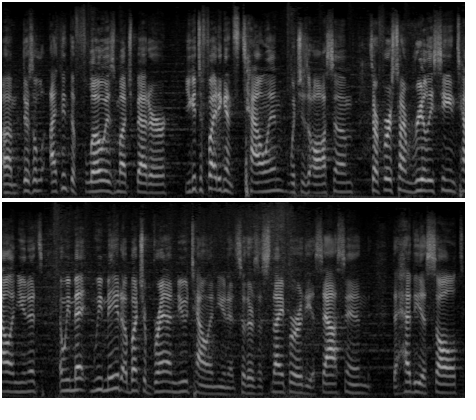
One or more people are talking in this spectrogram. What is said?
Um, there's a, I think the flow is much better. You get to fight against Talon, which is awesome. It's our first time really seeing Talon units, and we met, we made a bunch of brand new Talon units. So there's a sniper, the assassin, the heavy assault,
